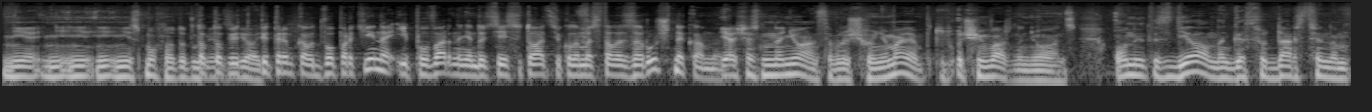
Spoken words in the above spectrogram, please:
не, не, не- не смог на тот момент Тобто під- сделать. підтримка двопартійна і повернення до цієї ситуації, коли ми стали заручниками. Я сейчас на нюанс обращу внимание. Тут очень важный нюанс. Он это сделал на государственном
